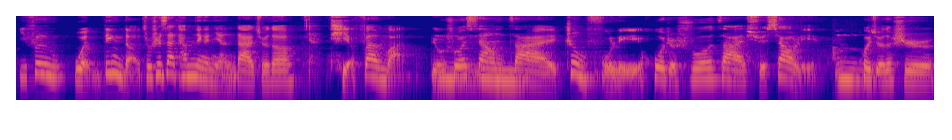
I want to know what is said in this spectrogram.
一份稳定的，就是在他们那个年代觉得铁饭碗。比如说，像在政府里，或者说在学校里，嗯，会觉得是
